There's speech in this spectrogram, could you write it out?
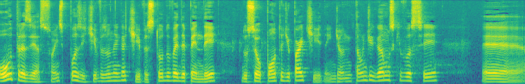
outras reações positivas ou negativas. Tudo vai depender do seu ponto de partida. Então, então digamos que você é,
